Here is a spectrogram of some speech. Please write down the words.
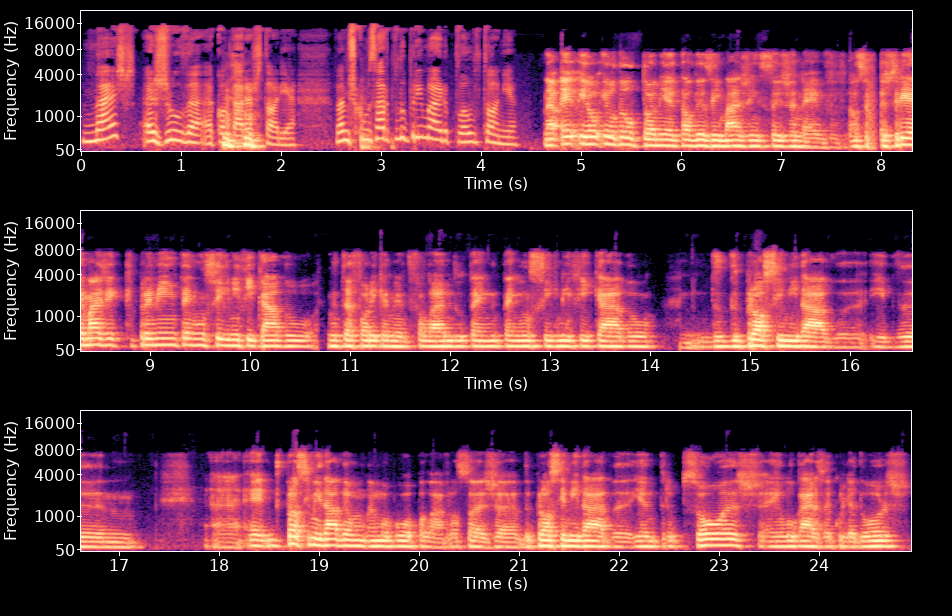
mas ajuda a contar a história. Vamos começar pelo primeiro, pela Letónia. Não, eu, eu da Letónia, talvez a imagem seja neve. Ou seja, seria a imagem que para mim tem um significado, metaforicamente falando, tem, tem um significado de, de proximidade e de. Uh, de proximidade é, um, é, uma boa palavra, ou seja, de proximidade entre pessoas em lugares acolhedores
